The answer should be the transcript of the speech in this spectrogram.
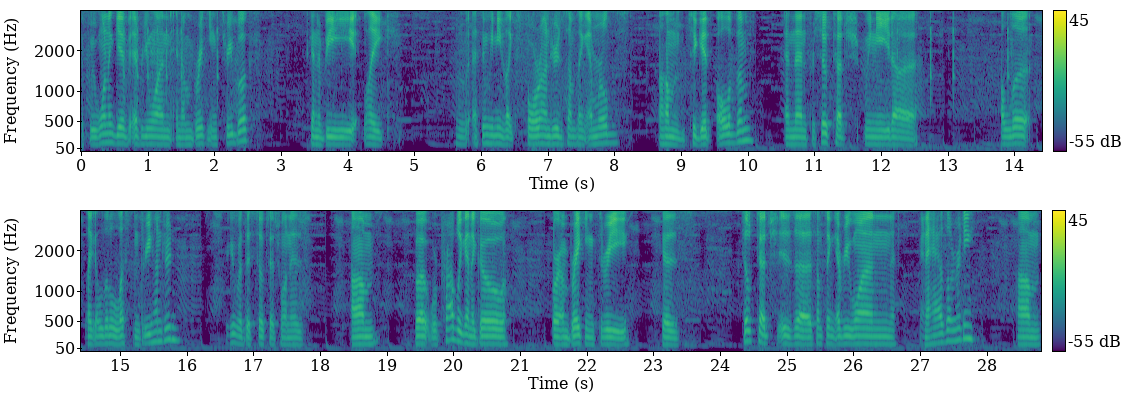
if we want to give everyone an Unbreaking three book, it's gonna be like I think we need like 400 something emeralds um to get all of them, and then for Silk Touch we need uh a little like a little less than 300. I forget what the Silk Touch one is. Um, but we're probably gonna go for Unbreaking 3, because Silk Touch is uh, something everyone kind of has already. Um,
